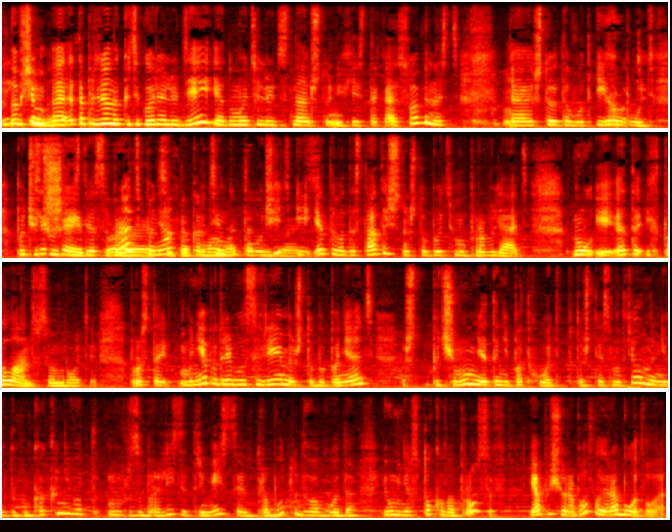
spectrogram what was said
Ну, в общем, э, это определенная категория людей. Я думаю, эти люди знают, что у них есть такая особенность, э, что это вот их вот. путь. По чуть-чуть везде собрать, э, понятно, типа, картинку получить, и этого достаточно, чтобы этим управлять. Ну, и это их талант в своем роде. Просто мне потребовалось время, чтобы понять, почему мне это не подходит. Потому что я смотрела на них, думаю, как они вот ну, разобрались за три месяца, я тут работаю два года, и у меня столько вопросов. Я бы еще работала и работала.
